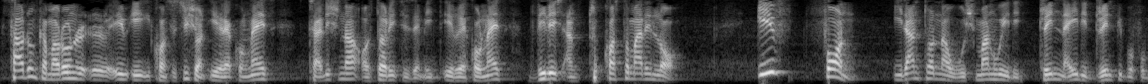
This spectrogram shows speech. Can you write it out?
Southern Cameroon uh, uh, constitution, it recognize traditional authoritism, it, it recognize village and customary law. If fun, it don't turn a wishman way, they drain, na, they drain people for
